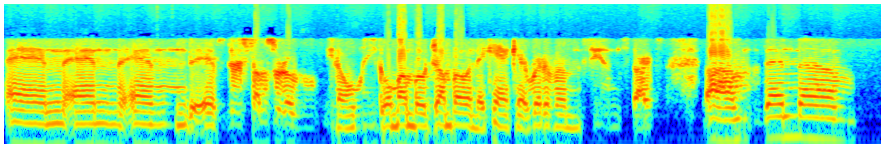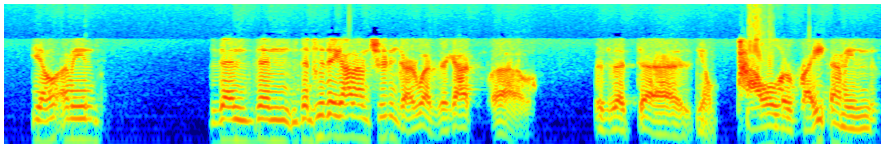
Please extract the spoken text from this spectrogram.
And and and if there's some sort of you know legal mumbo jumbo and they can't get rid of him, the season starts. Um, then um, you know, I mean, then then then who they got on shooting guard? What they got? Uh, is it uh, you know Powell or Wright? I mean,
